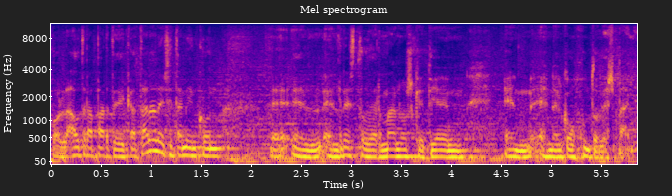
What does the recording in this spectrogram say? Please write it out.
con la otra parte de catalanes y también con eh, el, resto de hermanos que tienen en el conjunto de España.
